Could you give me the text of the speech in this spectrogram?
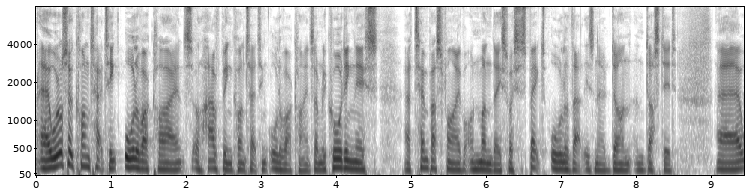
Uh, we're also contacting all of our clients, or have been contacting all of our clients. I'm recording this at 10 past 5 on Monday, so I suspect all of that is now done and dusted. Uh,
